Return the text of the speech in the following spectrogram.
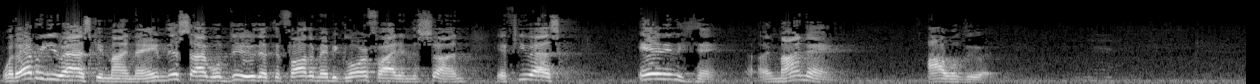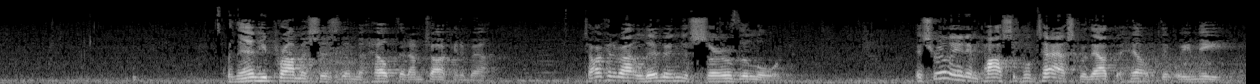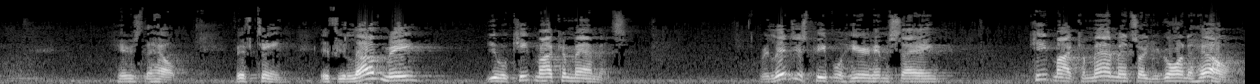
Whatever you ask in my name, this I will do that the Father may be glorified in the Son. If you ask anything in my name, I will do it. And then he promises them the help that I'm talking about. Talking about living to serve the Lord. It's really an impossible task without the help that we need. Here's the help 15. If you love me, you will keep my commandments. Religious people hear him saying, Keep my commandments or you're going to hell.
